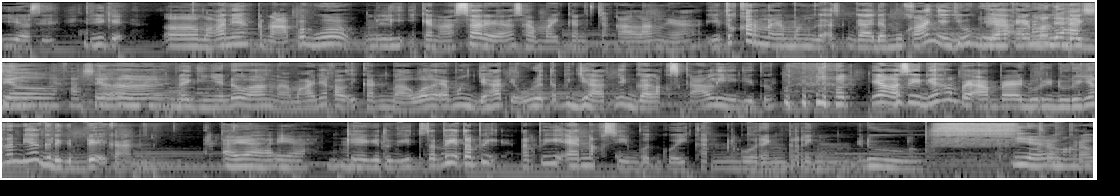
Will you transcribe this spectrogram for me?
Iya sih. Jadi kayak eh, makanya kenapa gue milih ikan asar ya sama ikan cakalang ya? Itu karena emang nggak nggak ada mukanya juga karena emang udah daging hasil hasil ini ya. dagingnya doang. Nah makanya kalau ikan bawal emang jahat ya udah tapi jahatnya galak sekali gitu. Ya nggak sih? Dia sampai sampai duri-durinya kan dia gede-gede kan? Ah, iya iya. Kayak gitu-gitu. Tapi tapi tapi enak sih buat gue ikan goreng kering. Aduh. Iya kerau emang. kerau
